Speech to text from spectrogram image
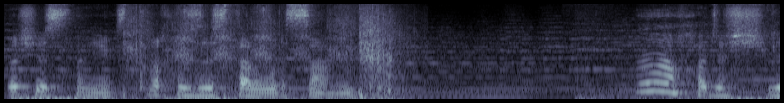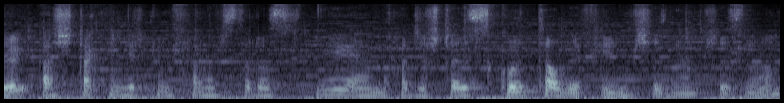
to się stanie jak trochę ze Star Warsami. No, chociaż aż takim wielkim fanem Star Wars nie wiem, chociaż to jest kultowy film, przyznam, przyznam.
